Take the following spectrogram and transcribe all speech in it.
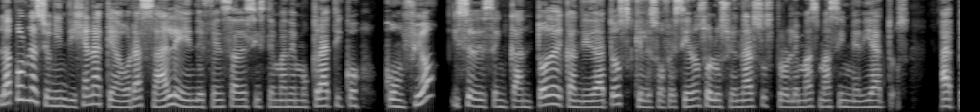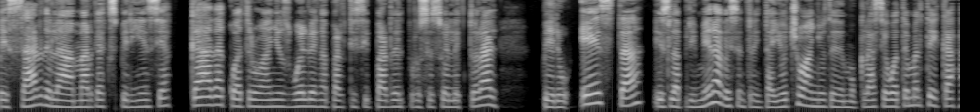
La población indígena que ahora sale en defensa del sistema democrático confió y se desencantó de candidatos que les ofrecieron solucionar sus problemas más inmediatos. A pesar de la amarga experiencia, cada cuatro años vuelven a participar del proceso electoral, pero esta es la primera vez en 38 años de democracia guatemalteca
